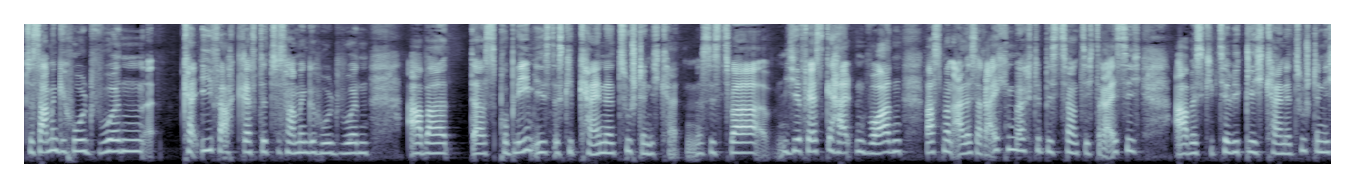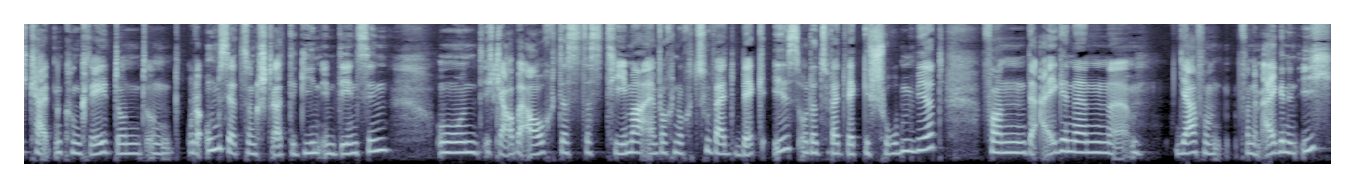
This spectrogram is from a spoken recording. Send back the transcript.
zusammengeholt wurden, KI-Fachkräfte zusammengeholt wurden. Aber das Problem ist, es gibt keine Zuständigkeiten. Es ist zwar hier festgehalten worden, was man alles erreichen möchte bis 2030, aber es gibt hier wirklich keine Zuständigkeiten konkret und, und oder Umsetzungsstrategien in dem Sinn. Und ich glaube auch, dass das Thema einfach noch zu weit weg ist oder zu weit weg geschoben wird von der eigenen ähm, ja, vom, von dem eigenen Ich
